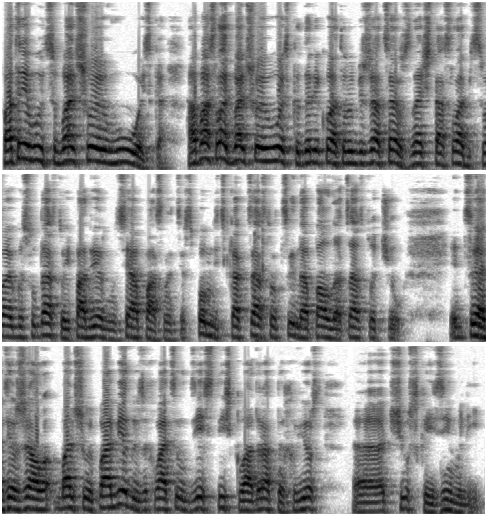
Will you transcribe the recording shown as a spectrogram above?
потребуется большое войско. А послать большое войско далеко от рубежа царств, значит ослабить свое государство и подвергнуть себя опасности. Вспомните, как царство Ци напало на царство Чу. Ци одержал большую победу и захватил 10 тысяч квадратных верст э, чуской земли.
